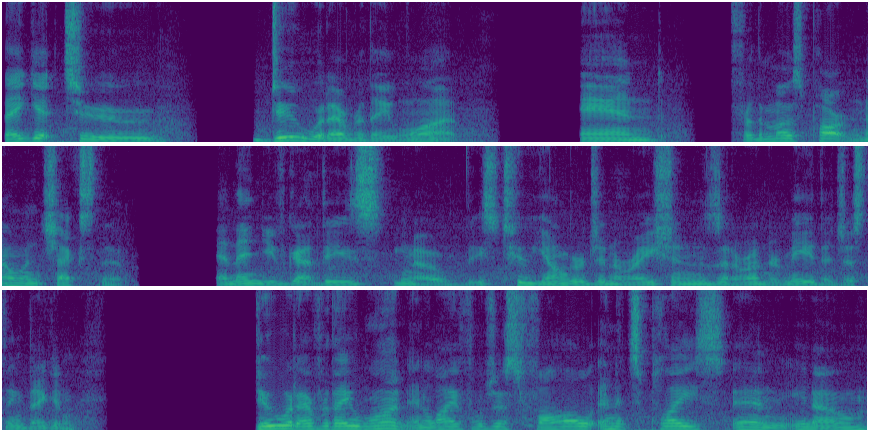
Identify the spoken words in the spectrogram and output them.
they get to do whatever they want. And for the most part, no one checks them. And then you've got these, you know, these two younger generations that are under me that just think they can do whatever they want and life will just fall in its place. And, you know,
